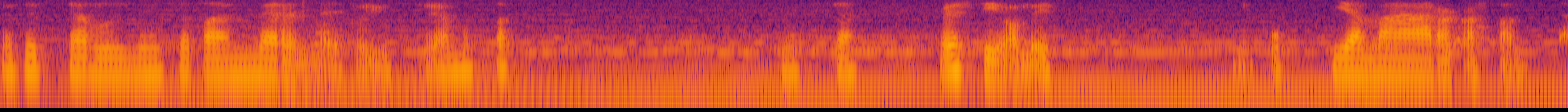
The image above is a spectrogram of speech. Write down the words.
Ja sitten siellä oli niitä jotain merenleitojuttuja, mutta nyt se vesi oli niinku jämää rakastan sitä.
